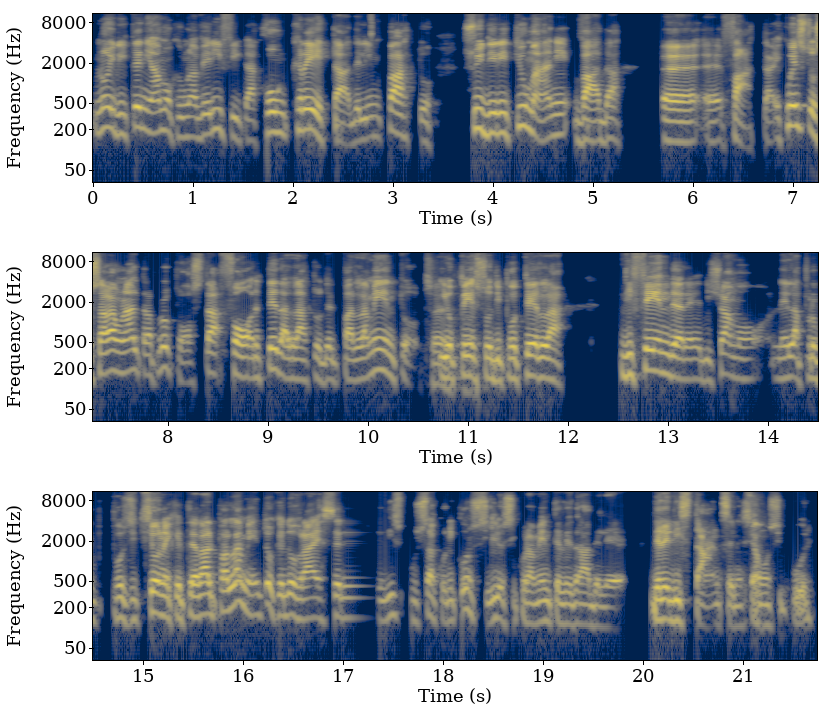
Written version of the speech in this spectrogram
noi riteniamo che una verifica concreta dell'impatto sui diritti umani vada eh, eh, fatta e questo sarà un'altra proposta forte dal lato del Parlamento. Certo. Io penso di poterla difendere, diciamo, nella proposizione che terrà il Parlamento, che dovrà essere discussa con il Consiglio e sicuramente vedrà delle, delle distanze, ne siamo sicuri.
